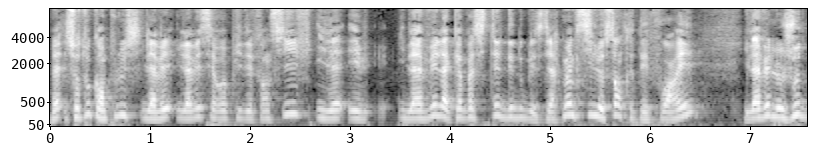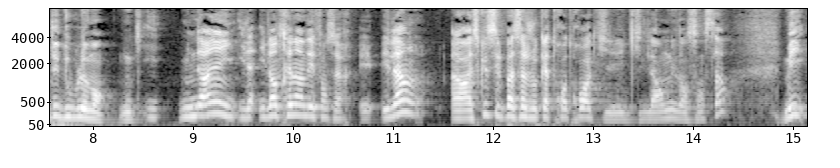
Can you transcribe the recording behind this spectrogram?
Mais surtout qu'en plus, il avait, il avait ses replis défensifs, il, et- il avait la capacité de dédoubler. C'est-à-dire que même si le centre était foiré, il avait le jeu de dédoublement. Donc, il, mine de rien, il, il entraînait un défenseur. Et, et là, alors est-ce que c'est le passage au 4-3-3 qui, qui l'a emmené dans ce sens-là? Mais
